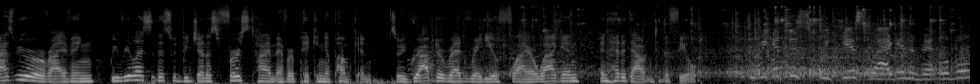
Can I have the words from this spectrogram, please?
As we were arriving, we realized that this would be Jenna's first time ever picking a pumpkin, so we grabbed a red radio flyer wagon and headed out into the field. Did we get the squeakiest wagon available?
